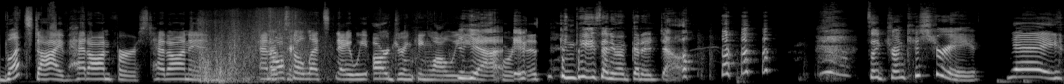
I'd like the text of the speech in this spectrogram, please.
Let's dive head on first, head on in. And Okay. also, let's say we are drinking while we Yeah, record it- this. In case anyone couldn't tell. it's like drunk history. Yay!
